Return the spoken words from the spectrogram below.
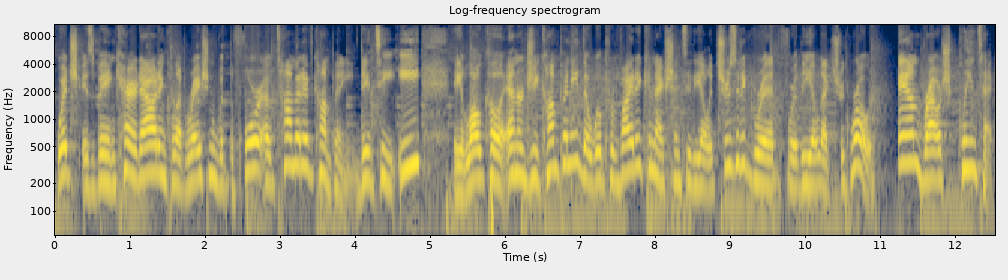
which is being carried out in collaboration with the Ford Automotive Company, DTE, a local energy company that will provide a connection to the electricity grid for the electric road and Roush Cleantech,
